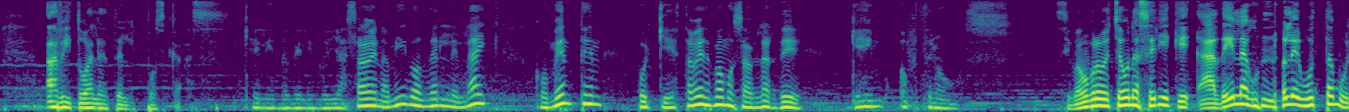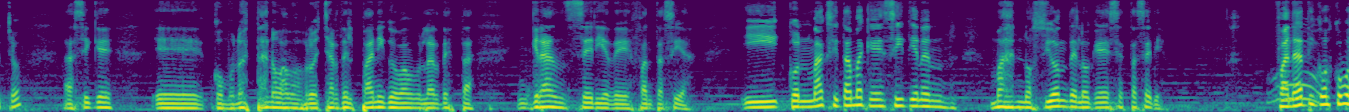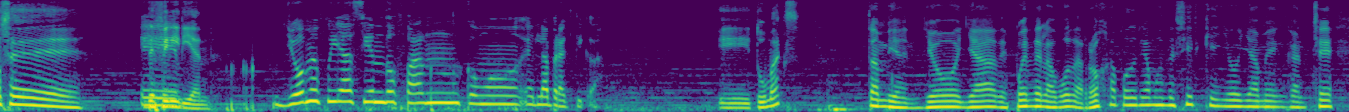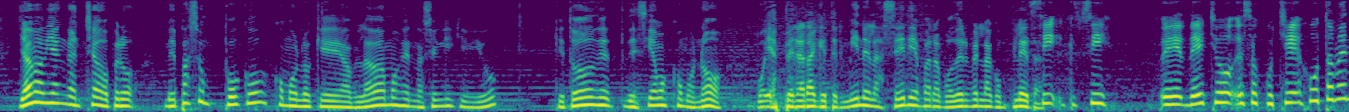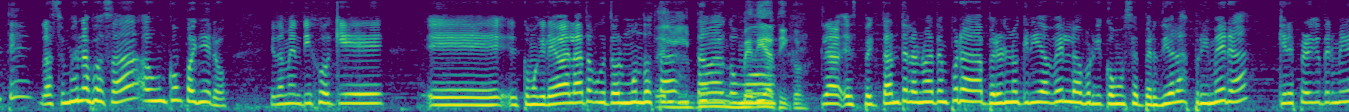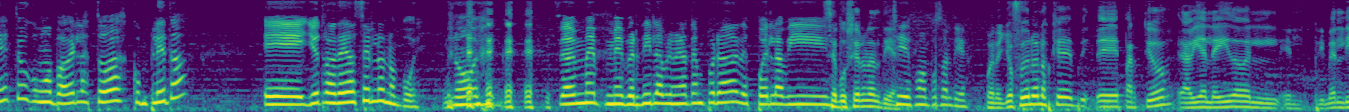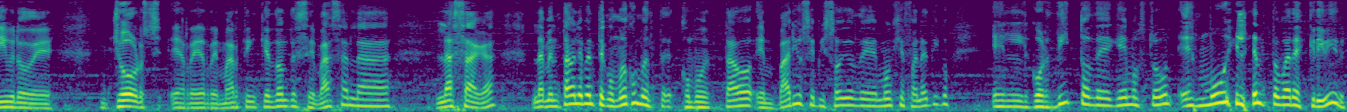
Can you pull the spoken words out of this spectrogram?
habituales del podcast. Qué lindo, qué lindo. Ya saben, amigos, denle like, comenten, porque esta vez vamos a hablar de Game of Thrones. Si vamos a aprovechar una serie que a Delagun no le gusta mucho, así que eh, como no está, no vamos a aprovechar del pánico y vamos a hablar de esta gran serie de fantasía. Y con Max y Tama que sí tienen más noción de lo que es esta serie. Fanáticos, ¿cómo se Eh, definirían? Yo me fui haciendo fan como en la práctica. ¿Y tú, Max? También, yo ya después de la boda roja podríamos decir que yo ya me enganché, ya me había enganchado, pero me pasa un poco como lo que hablábamos en Nación Geeky View, que todos de- decíamos como no, voy a esperar a que termine la serie para poder verla completa. Sí, sí. Eh, de hecho, eso escuché justamente la semana pasada a un compañero que también dijo que eh, como que le daba lata porque todo el mundo El estaba boom como mediático. claro, expectante la nueva temporada, pero él no quería verla porque como se perdió las primeras, quiere esperar que termine esto como para verlas todas completas. Eh, yo traté de hacerlo, no pude. No, sea, me, me perdí la primera temporada, después la vi. Se pusieron al día. Sí, después me al día. Bueno, yo fui uno de los que eh, partió, había leído el, el primer libro de George R.R. R. Martin, que es donde se basa la, la saga. Lamentablemente, como he coment- comentado en varios episodios de Monje Fanático, el gordito de Game of Thrones es muy lento para escribir.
